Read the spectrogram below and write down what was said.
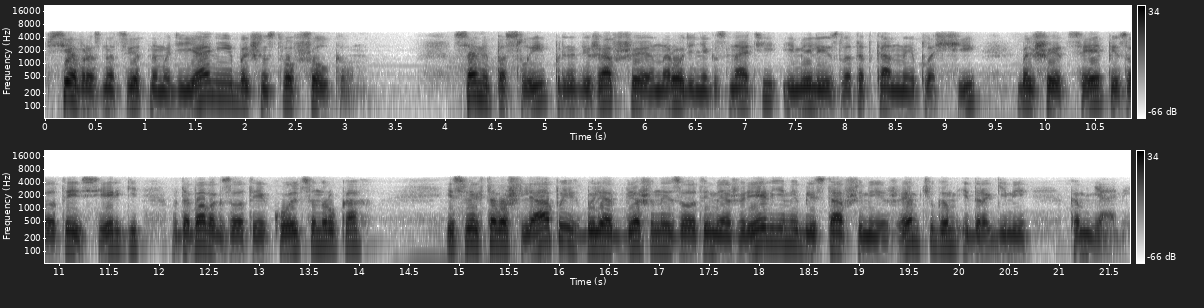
все в разноцветном одеянии, большинство в шелковом. Сами послы, принадлежавшие на родине к знати, имели златотканные плащи, большие цепи, золотые серьги, вдобавок золотые кольца на руках. И сверх того шляпы их были обвешаны золотыми ожерельями, блиставшими жемчугом и дорогими камнями.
